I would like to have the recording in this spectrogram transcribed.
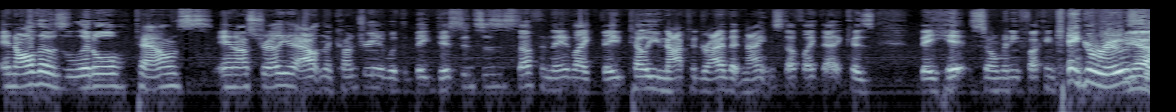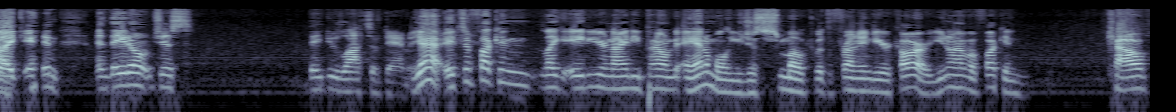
in all those little towns in Australia, out in the country with the big distances and stuff, and they like they tell you not to drive at night and stuff like that because they hit so many fucking kangaroos. Yeah. Like and and they don't just they do lots of damage. Yeah, it's a fucking like eighty or ninety pound animal you just smoked with the front end of your car. You don't have a fucking cow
